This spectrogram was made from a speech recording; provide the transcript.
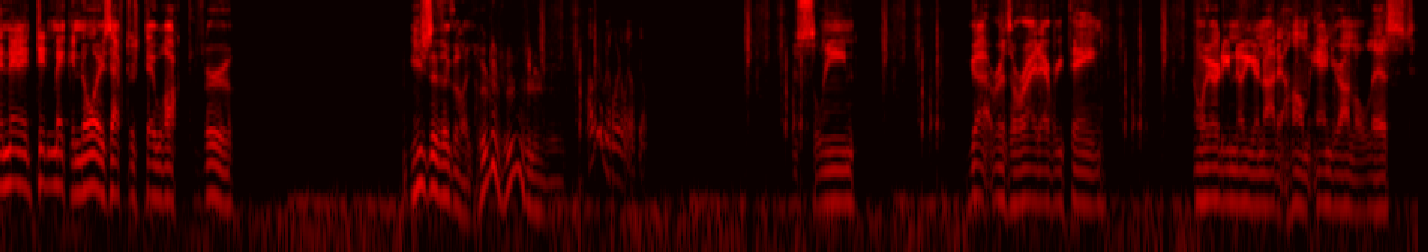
And then it didn't make a noise after they walked through. Usually they'll go like. Celine, you got the right everything. And we already know you're not at home and you're on the list.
